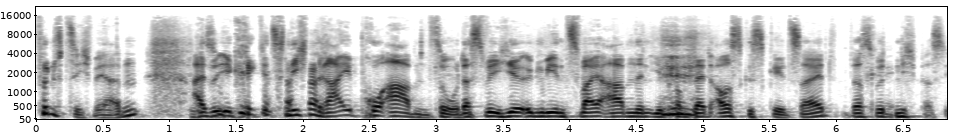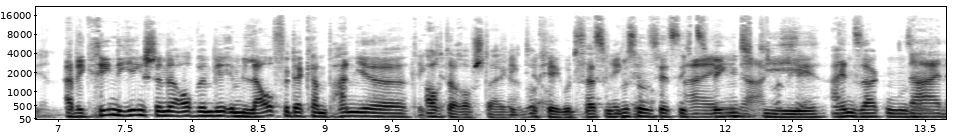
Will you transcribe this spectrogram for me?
50 werden. Also ihr kriegt jetzt nicht drei pro Abend, so dass wir hier irgendwie in zwei Abenden ihr komplett ausgeskillt seid. Das wird nicht passieren. Aber wir kriegen die Gegenstände auch, wenn wir im Laufe der Kampagne Kriegt auch ihr. darauf steigern. Kriegt Okay, auch. gut. Das heißt, wir Kriegt müssen uns jetzt nicht zwingend Nein, die einsacken. sondern Nein,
